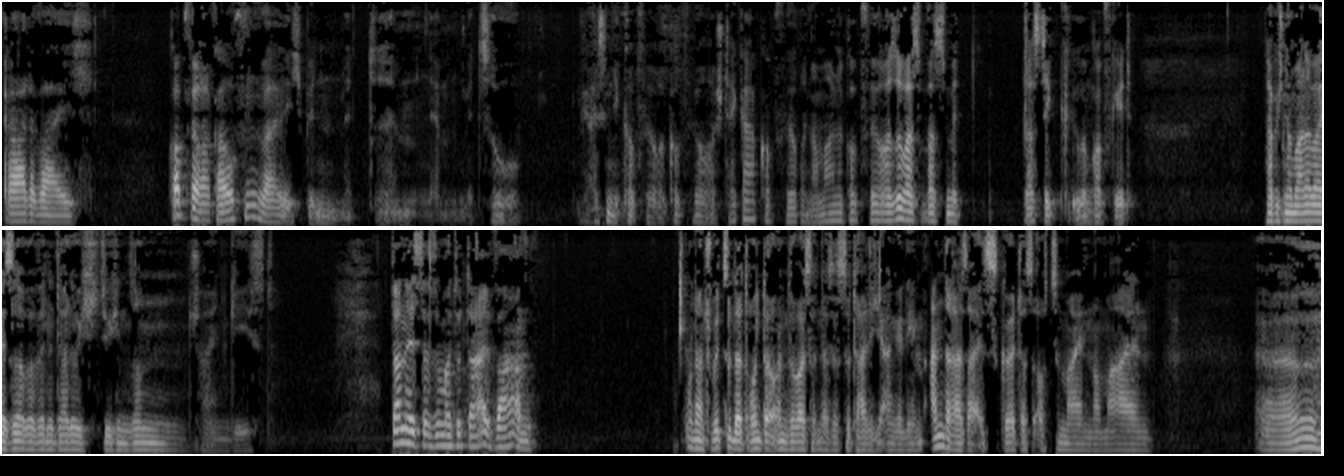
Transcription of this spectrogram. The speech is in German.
Gerade war ich Kopfhörer kaufen, weil ich bin mit, ähm, ähm mit so, wie heißen die Kopfhörer? Kopfhörer Stecker, Kopfhörer, normale Kopfhörer, sowas, was mit Plastik über den Kopf geht. Habe ich normalerweise, aber wenn du dadurch durch den Sonnenschein gehst, dann ist das immer total warm. Und dann schwitzt du da drunter und sowas und das ist total nicht angenehm. Andererseits gehört das auch zu meinen normalen äh,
